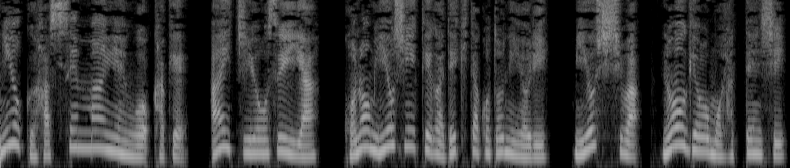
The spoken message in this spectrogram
2億8000万円をかけ、愛知用水やこの三好池ができたことにより、三好市は農業も発展し、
